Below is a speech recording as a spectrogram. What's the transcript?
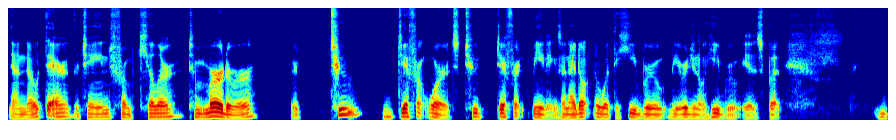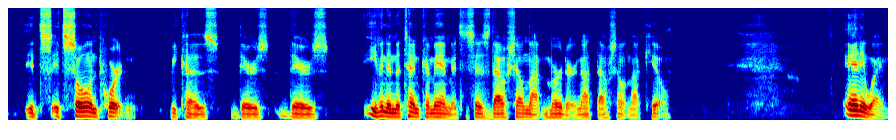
now note there the change from killer to murderer, they're two different words, two different meanings. And I don't know what the Hebrew, the original Hebrew is, but it's it's so important because there's there's even in the Ten Commandments, it says, Thou shalt not murder, not thou shalt not kill. Anyway,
